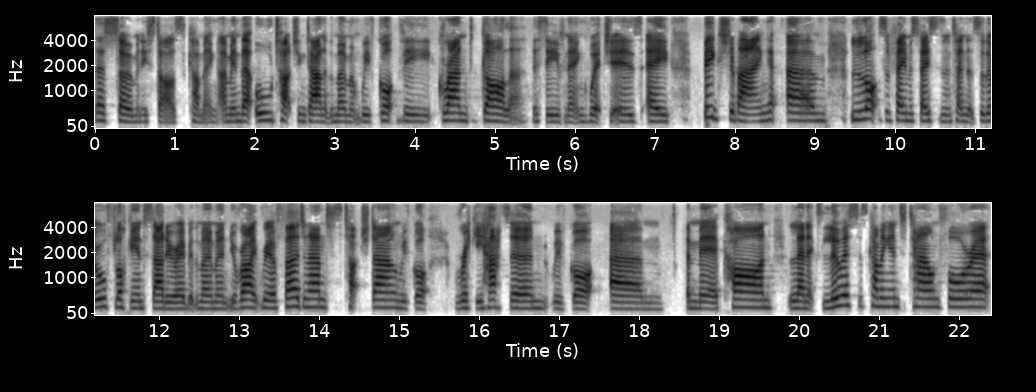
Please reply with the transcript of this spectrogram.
there's so many stars coming. I mean, they're all touching down at the moment. We've got the Grand Gala this evening, which is a big shebang. Um, lots of famous faces in attendance. So they're all flocking into Saudi Arabia at the moment. You're right. Rio Ferdinand has touched down. We've got Ricky Hatton. We've got um, Amir Khan. Lennox Lewis is coming into town for it.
